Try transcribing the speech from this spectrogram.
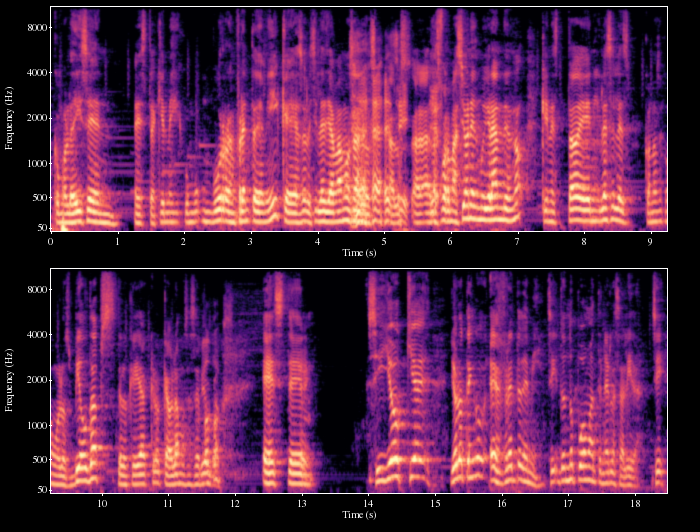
como le dicen, este, aquí en México, un, burro enfrente de mí, que eso les, les llamamos a, las formaciones muy grandes, ¿no? Que en, estado, en inglés se les conoce como los build-ups, de los que ya creo que hablamos hace poco. Este, si yo quiero yo lo tengo enfrente de mí, ¿sí? Entonces no puedo mantener la salida, ¿sí?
